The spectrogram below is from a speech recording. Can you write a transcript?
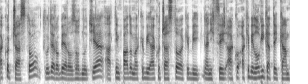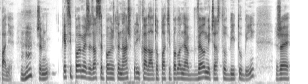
ako často ľudia robia rozhodnutia a tým pádom akéby ako často akéby na nich chceš, ako, akéby logika tej kampane. Mm-hmm. Že keď si povieme, že zase poviem, že ten náš príklad, ale to platí podľa mňa veľmi často v B2B, že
